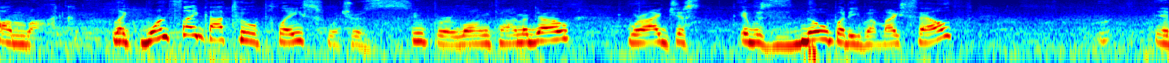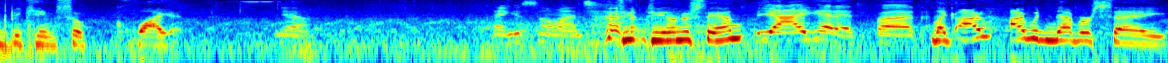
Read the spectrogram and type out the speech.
unlock. Like once I got to a place, which was super long time ago, where I just it was nobody but myself, it became so quiet. Yeah. Thank you so much. Do, do you understand? yeah, I get it, but Like I, I would never say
